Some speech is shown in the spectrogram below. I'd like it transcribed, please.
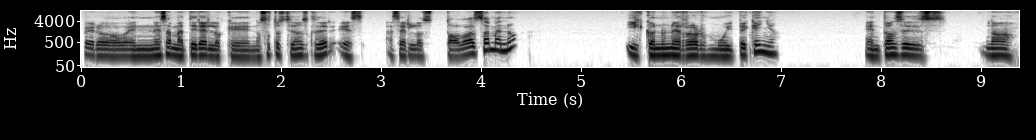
pero en esa materia lo que nosotros tenemos que hacer es hacerlos todos a mano y con un error muy pequeño. Entonces, no,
